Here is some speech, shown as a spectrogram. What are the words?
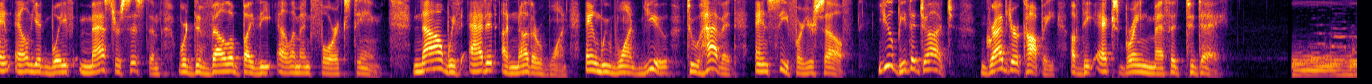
and Elliott Wave Master System were developed by the Element Forex team. Now we've added another one, and we want you to have it and see for yourself. You be the judge. Grab your copy of the X Brain Method today. Thank you.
